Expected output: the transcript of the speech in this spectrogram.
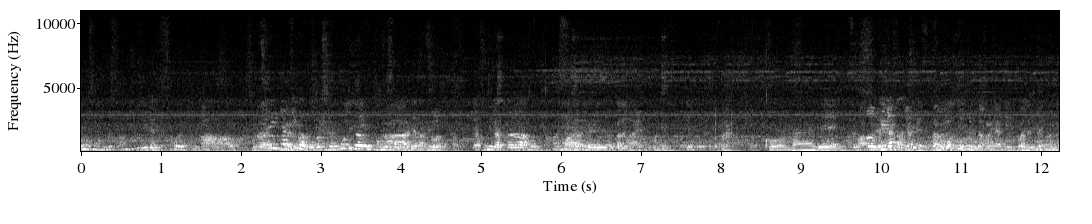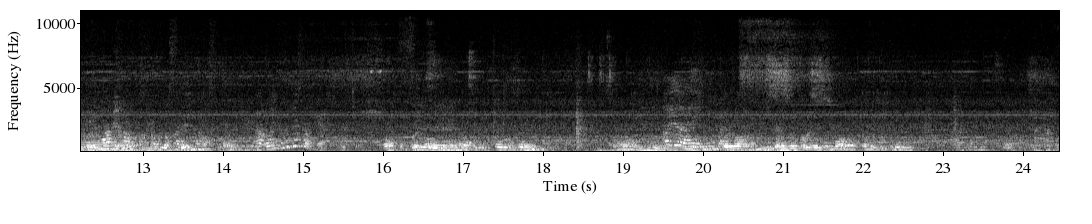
ますあそこでえ全然です何度も言ってますけどやらせてもらうこです別に深いことは気にしてないあるかもしれないああ、じゃあダメだ。休みだったら、まあ、お金ない。ここにつけと困るそう皆さん焼き肉食べようと思ってたから焼き肉は絶対食べるあ、おいくらでしたっけ？あ、いやいや、二回です。あせっかく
